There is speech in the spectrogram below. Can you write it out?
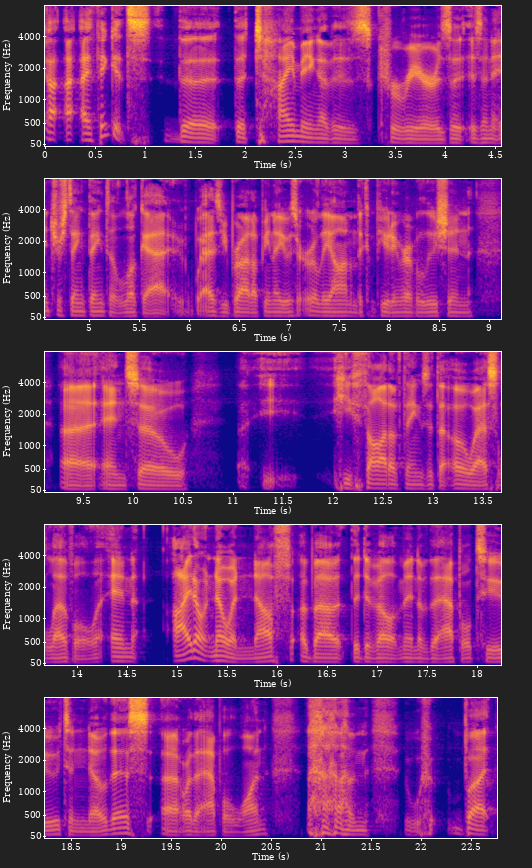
I, I think it's the the timing of his career is a, is an interesting thing to look at. As you brought up, you know, he was early on in the computing revolution, uh, and so uh, he, he thought of things at the OS level. And I don't know enough about the development of the Apple II to know this uh, or the Apple One, um, but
